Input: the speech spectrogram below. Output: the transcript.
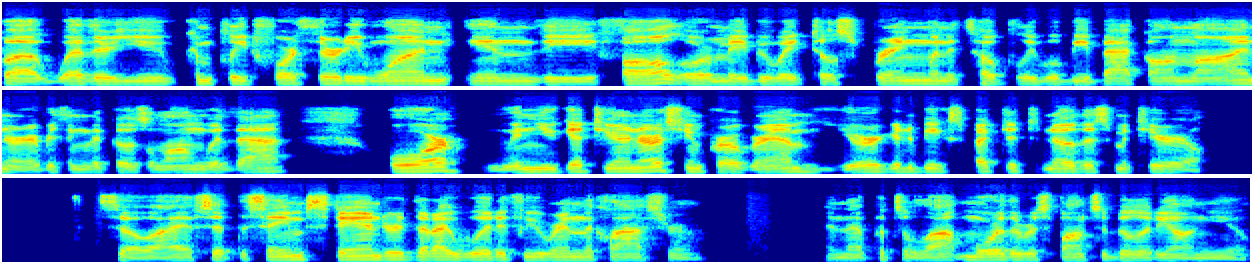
but whether you complete 431 in the fall or maybe wait till spring when it's hopefully will be back online or everything that goes along with that or when you get to your nursing program you're going to be expected to know this material. So i have set the same standard that i would if we were in the classroom and that puts a lot more of the responsibility on you.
